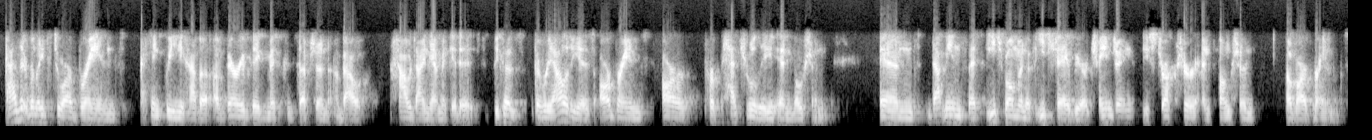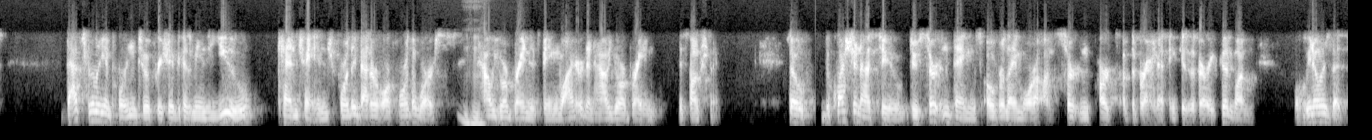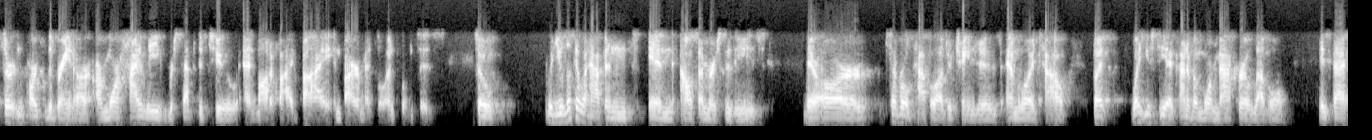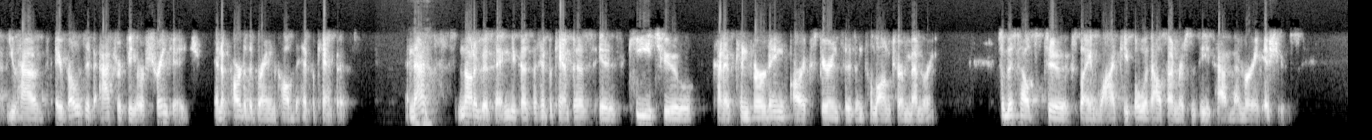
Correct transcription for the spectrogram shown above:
As it relates to our brains, I think we have a, a very big misconception about how dynamic it is because the reality is our brains are perpetually in motion. And that means that each moment of each day, we are changing the structure and function of our brains. That's really important to appreciate because it means you can change for the better or for the worse mm-hmm. how your brain is being wired and how your brain is functioning. So the question as to do certain things overlay more on certain parts of the brain, I think is a very good one. What we know is that certain parts of the brain are, are more highly receptive to and modified by environmental influences. So when you look at what happens in Alzheimer's disease, there are several pathologic changes, amyloid, tau, but what you see at kind of a more macro level is that you have a relative atrophy or shrinkage in a part of the brain called the hippocampus. And that's not a good thing because the hippocampus is key to kind of converting our experiences into long term memory. So, this helps to explain why people with Alzheimer's disease have memory issues.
